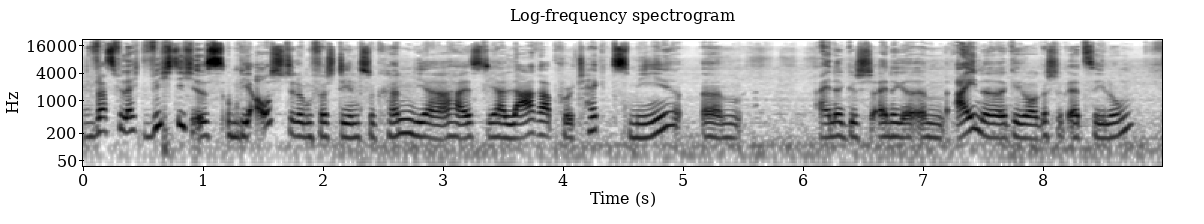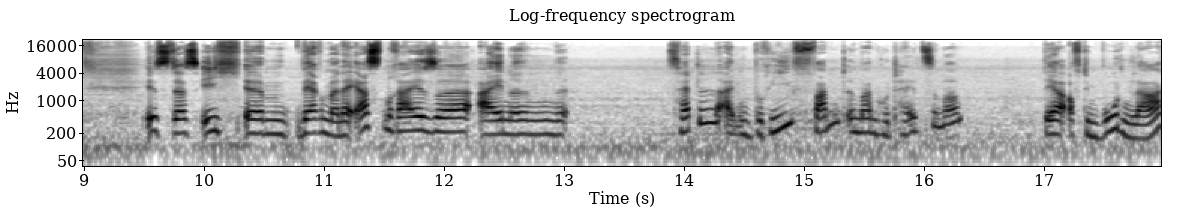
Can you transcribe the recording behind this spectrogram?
Was vielleicht wichtig ist, um die Ausstellung verstehen zu können, die ja heißt ja Lara Protects Me, ähm, eine, eine, ähm, eine georgische Erzählung, ist, dass ich ähm, während meiner ersten Reise einen Zettel, einen Brief fand in meinem Hotelzimmer, der auf dem Boden lag.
